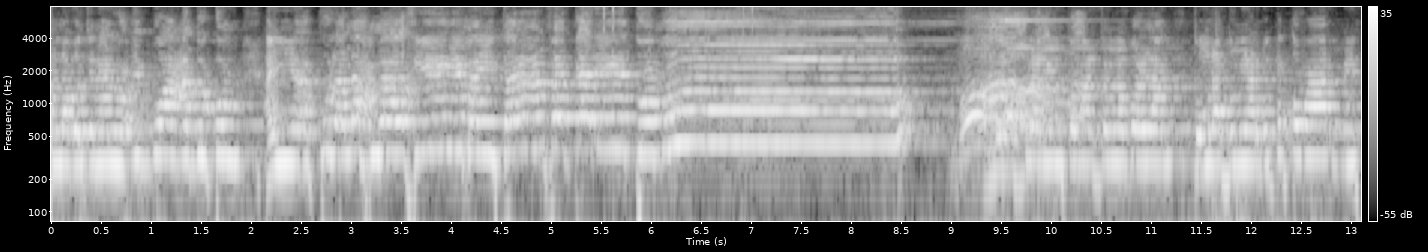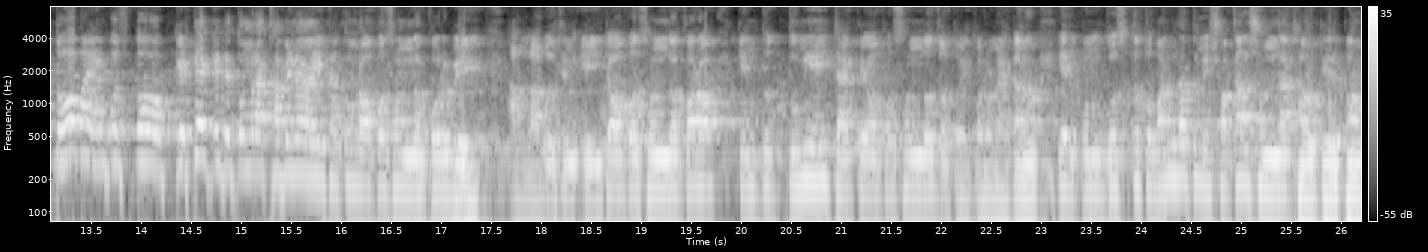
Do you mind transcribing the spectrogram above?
আল্লাহ বলছেন আমি ইব্বু আহাদুকুম আইয়াকুলা লাহমা আখিহি মাইতান ফাকারিতুমু। আমি তোমার জন্য বললাম, তোমরা দুনিয়ার বুকে তোমার মৃত ভাইয়ের গোস্ত কেটে কেটে তোমরা খাবে না, এটা তোমরা অপছন্দ করবে। আল্লাহ বলছেন এইটা অপছন্দ করো, কিন্তু তুমি এইটাকে অপছন্দ যতই করো না কেন, এরকম গোস্ত তো বান্দা তুমি সকাল সন্ধ্যা খাও, টের পাও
